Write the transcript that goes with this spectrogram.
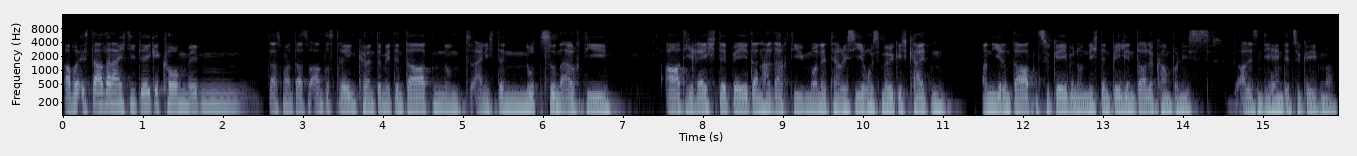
Aber ist da dann eigentlich die Idee gekommen, eben, dass man das anders drehen könnte mit den Daten und eigentlich den Nutzern auch die A, die Rechte, B, dann halt auch die Monetarisierungsmöglichkeiten an ihren Daten zu geben und nicht den Billion-Dollar-Companies alles in die Hände zu geben?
